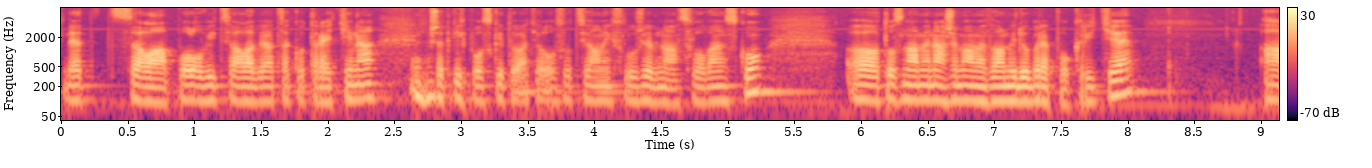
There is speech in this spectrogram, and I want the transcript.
necelá polovica, ale viac ako tretina mm-hmm. všetkých poskytovateľov sociálnych služieb na Slovensku. To znamená, že máme veľmi dobré pokrytie. A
